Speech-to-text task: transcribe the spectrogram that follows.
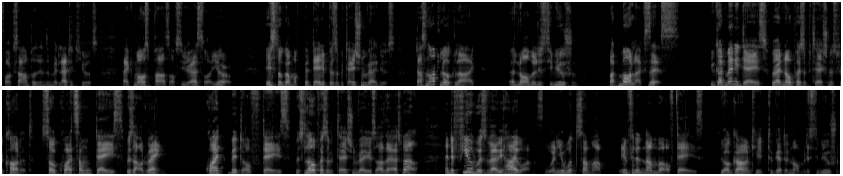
for example in the mid-latitudes, like most parts of the US or Europe, histogram of daily precipitation values does not look like a normal distribution, but more like this. You got many days where no precipitation is recorded, so quite some days without rain. Quite a bit of days with low precipitation values are there as well, and a few with very high ones. When you would sum up infinite number of days, you are guaranteed to get a normal distribution,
